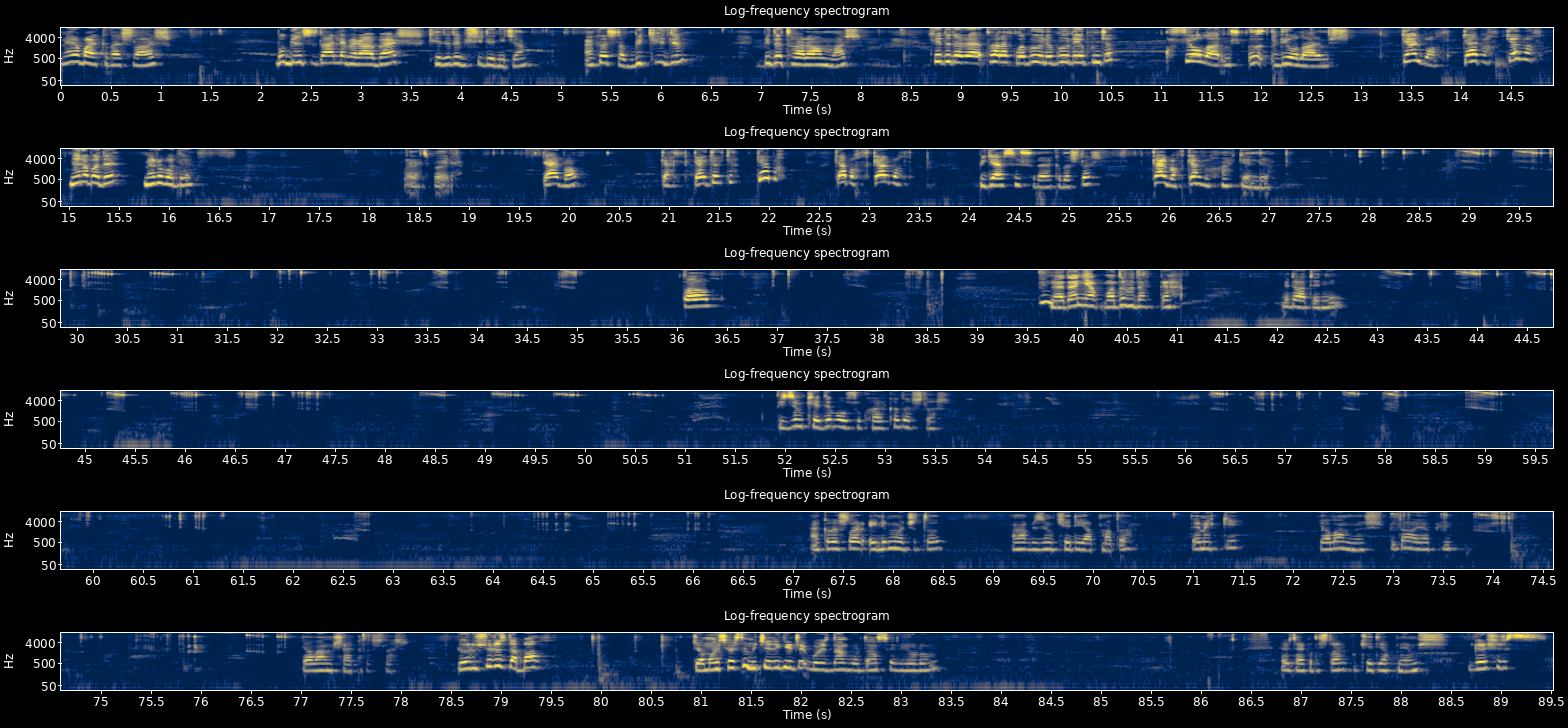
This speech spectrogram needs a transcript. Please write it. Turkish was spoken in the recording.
Merhaba arkadaşlar. Bugün sizlerle beraber kedide bir şey deneyeceğim. Arkadaşlar bir kedim bir de tarağım var. Kedilere tarakla böyle böyle yapınca kusuyorlarmış, ı diyorlarmış. Gel bal, gel bal, gel bal. Merhaba de, merhaba de. Evet böyle. Gel bal. Gel, gel, gel, gel. Gel bal. Gel bal, gel bal. Bir gelsin şuraya arkadaşlar. Gel bal, gel bal. Hah geliyor. Bal. Bir neden yapmadı bir dakika. Bir daha deneyeyim. Bizim kedi bozuk arkadaşlar. Arkadaşlar elim acıdı. Ama bizim kedi yapmadı. Demek ki yalanmış. Bir daha yapayım. Yalanmış arkadaşlar. Görüşürüz de bal. Camı açarsam içeri girecek. O yüzden buradan seviyorum. Evet arkadaşlar bu kedi yapmıyormuş. Görüşürüz.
